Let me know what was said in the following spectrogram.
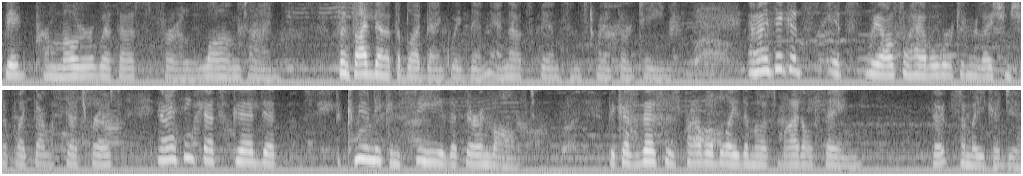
big promoter with us for a long time. Since I've been at the blood bank, we've been, and that's been since 2013. Wow. And I think it's it's we also have a working relationship like that with Dutch Bros, and I think that's good that the community can see that they're involved, because this is probably the most vital thing that somebody could do.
